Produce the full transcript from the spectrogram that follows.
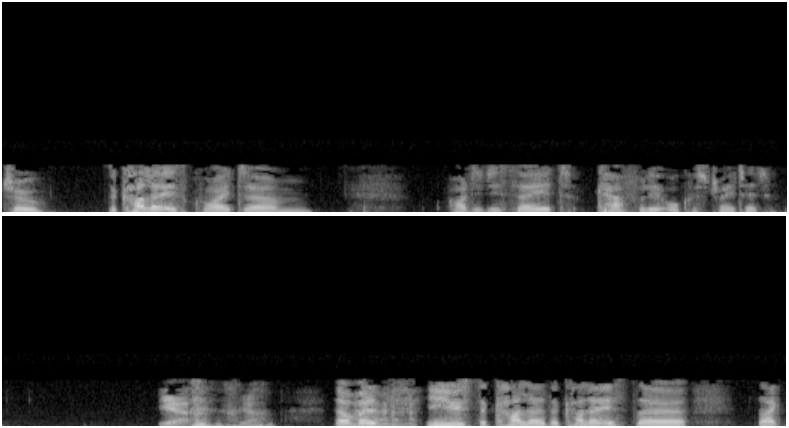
true. The color is quite, um, how did you say it? Carefully orchestrated? Yeah, yeah. no, but you use the color. The color is the, like,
